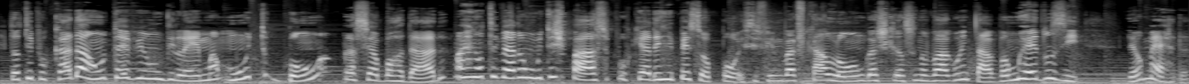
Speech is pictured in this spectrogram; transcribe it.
Então, tipo, cada um teve um dilema muito bom pra ser abordado, mas não tiveram muito espaço, porque a Disney pensou, pô, esse filme vai ficar longo, as crianças não vão aguentar, vamos reduzir. Deu merda.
